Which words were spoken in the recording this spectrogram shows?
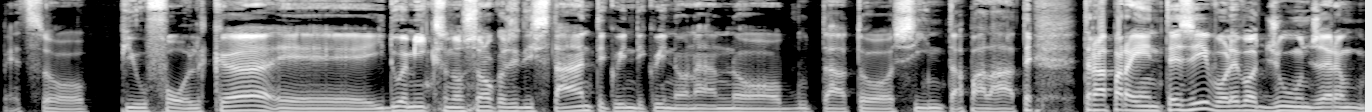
pezzo più folk e i due mix non sono così distanti quindi qui non hanno buttato sinta palate tra parentesi volevo aggiungere un-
